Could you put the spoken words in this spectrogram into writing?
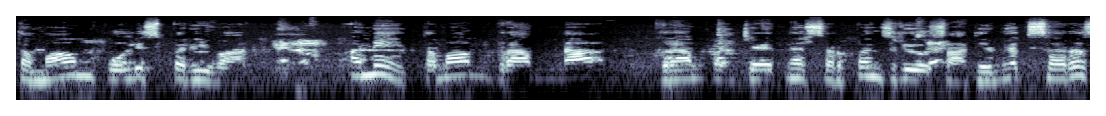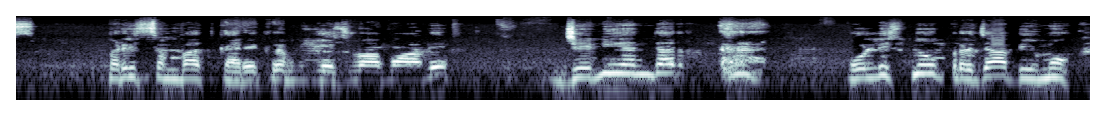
તમામ પોલીસ પરિવાર અને તમામ ગ્રામના ગ્રામ પંચાયતના સરપંચશ્રીઓ સાથેનો એક સરસ પરિસંવાદ કાર્યક્રમ યોજવામાં આવે. જેની અંદર પોલીસનું પ્રજાભિમુખ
